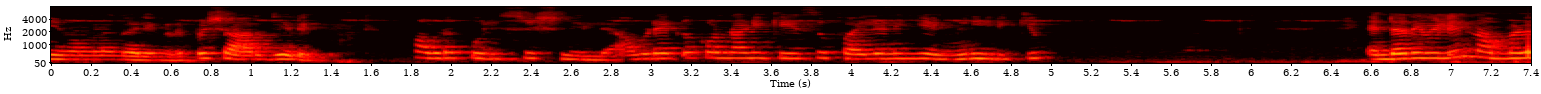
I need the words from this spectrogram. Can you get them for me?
നിയമങ്ങളും കാര്യങ്ങളും. ഇപ്പോൾ ഷാർജയിൽ അവിടെ പോലീസ് സ്റ്റേഷൻ ഇല്ല. അവിടെയൊക്കെ കൊണ്ടാണ് ഈ കേസ് ഫയൽ ചെയ്യണമെങ്കിൽ എങ്ങനെ ഇരിക്കും? എന്റെ അറിവിൽ നമ്മൾ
